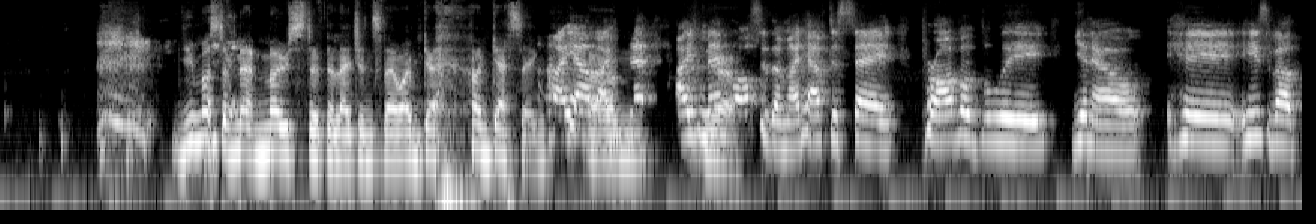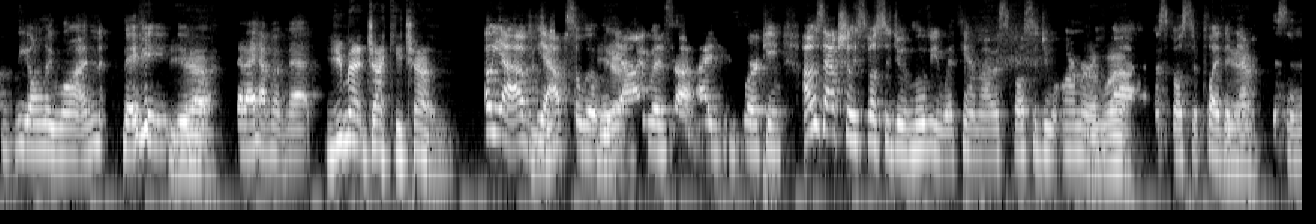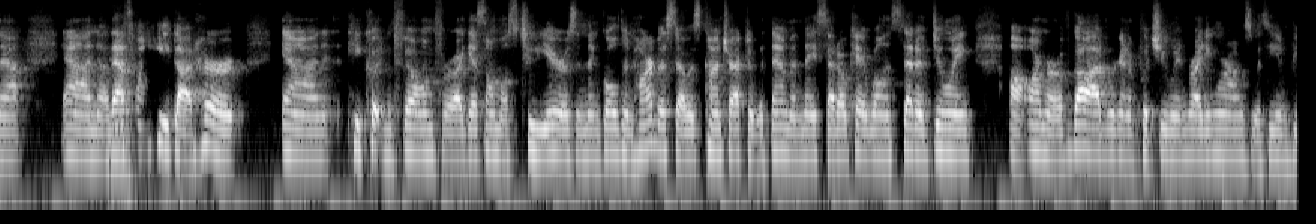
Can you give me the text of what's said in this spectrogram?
You must have met most of the legends, though. I'm ge- I'm guessing. I have. Um, I've met. I've met yeah. most of them. I'd have to say, probably, you know, he he's about the only one, maybe, you yeah. know, that I haven't met. You met Jackie Chan. Oh yeah, Did yeah, you? absolutely. Yeah. yeah, I was. Uh, I was working. I was actually supposed to do a movie with him. I was supposed to do Armor you of God. I was supposed to play the yeah. Nemesis in that, and uh, that's when he got hurt and he couldn't film for i guess almost two years. And then golden harvest i was contracted with them and they said okay well instead of doing uh, armor of god we're going to put you in righting wrongs with ian B-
